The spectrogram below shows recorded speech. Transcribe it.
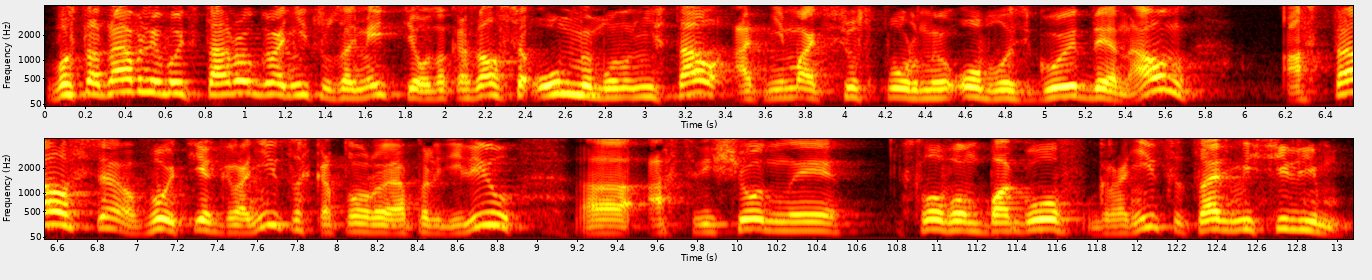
восстанавливает старую границу. Заметьте, он оказался умным, он не стал отнимать всю спорную область Гуэден, а он остался в тех границах, которые определил э, освященные словом богов границы царь Меселим.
